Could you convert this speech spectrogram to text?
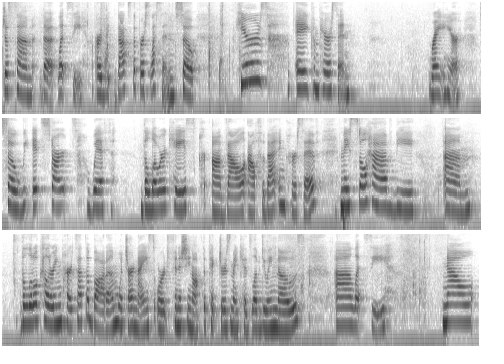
just some, the let's see, are the, that's the first lesson. So here's a comparison right here. So we, it starts with the lowercase uh, vowel alphabet in cursive, and they still have the um, the little coloring parts at the bottom, which are nice, or finishing off the pictures. My kids love doing those. Uh, let's see. Now,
